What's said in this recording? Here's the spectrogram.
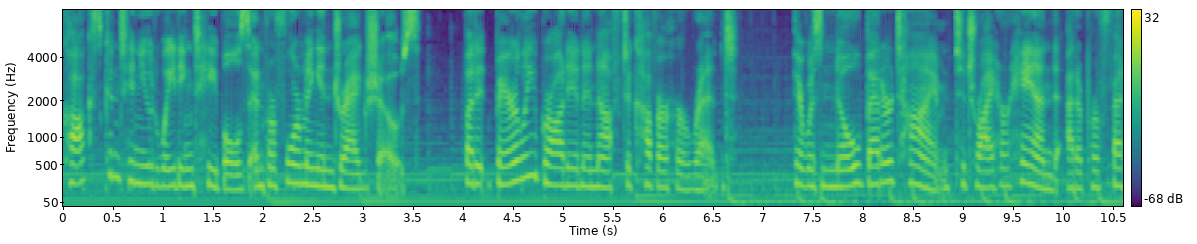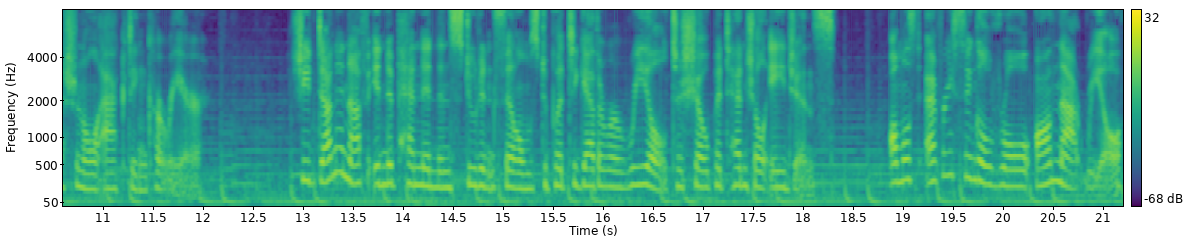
Cox continued waiting tables and performing in drag shows, but it barely brought in enough to cover her rent. There was no better time to try her hand at a professional acting career. She'd done enough independent and student films to put together a reel to show potential agents. Almost every single role on that reel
